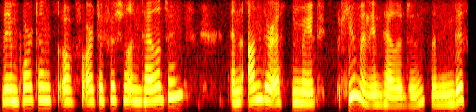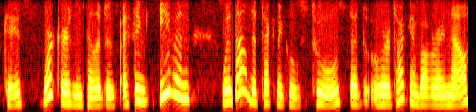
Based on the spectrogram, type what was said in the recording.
the importance of artificial intelligence and underestimate human intelligence, and in this case, workers' intelligence. I think even without the technical tools that we're talking about right now,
